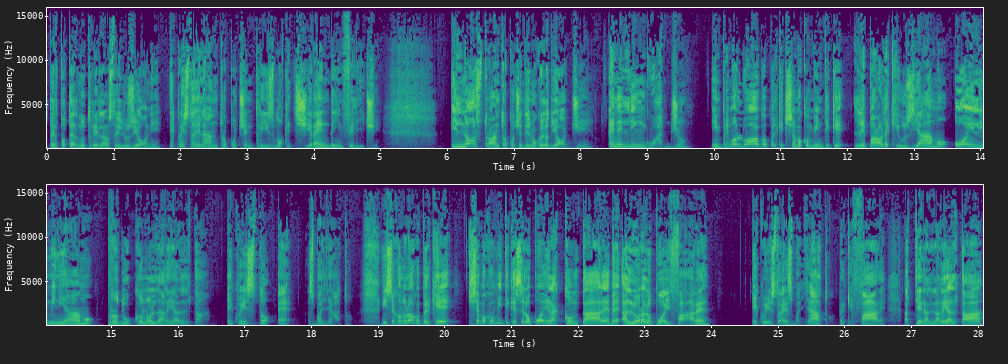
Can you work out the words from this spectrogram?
per poter nutrire le nostre illusioni e questo è l'antropocentrismo che ci rende infelici. Il nostro antropocentrismo, quello di oggi, è nel linguaggio. In primo luogo perché ci siamo convinti che le parole che usiamo o eliminiamo producono la realtà e questo è sbagliato. In secondo luogo perché ci siamo convinti che se lo puoi raccontare, beh, allora lo puoi fare. E questo è sbagliato, perché fare attiene alla realtà,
